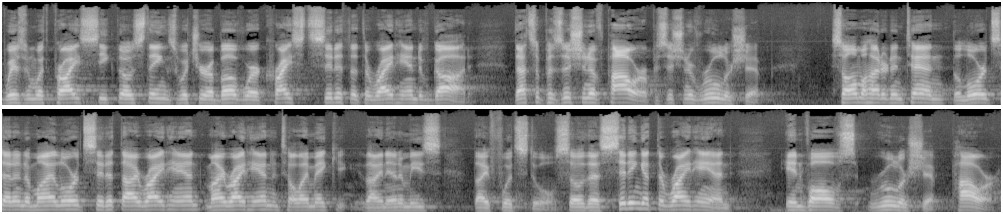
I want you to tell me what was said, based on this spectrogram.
risen with Christ, seek those things which are above, where Christ sitteth at the right hand of God. That's a position of power, a position of rulership. Psalm 110 The Lord said unto my Lord, Sit at thy right hand, my right hand, until I make thine enemies thy footstool. So the sitting at the right hand involves rulership, power.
